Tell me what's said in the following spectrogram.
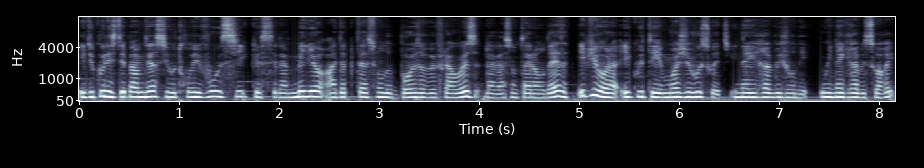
Et du coup, n'hésitez pas à me dire si vous trouvez vous aussi que c'est la meilleure adaptation de Boys of the Flowers, la version thaïlandaise. Et puis voilà, écoutez, moi je vous souhaite une agréable journée ou une agréable soirée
